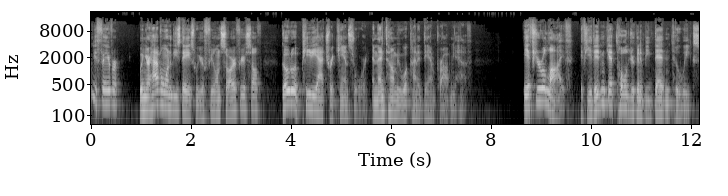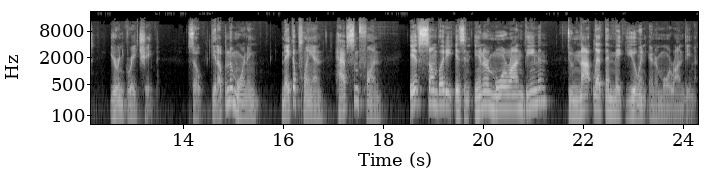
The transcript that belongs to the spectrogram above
Do me a favor. When you're having one of these days where you're feeling sorry for yourself, go to a pediatric cancer ward and then tell me what kind of damn problem you have. If you're alive, if you didn't get told you're going to be dead in two weeks, you're in great shape. So get up in the morning, make a plan, have some fun. If somebody is an inner moron demon, do not let them make you an inner moron demon.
